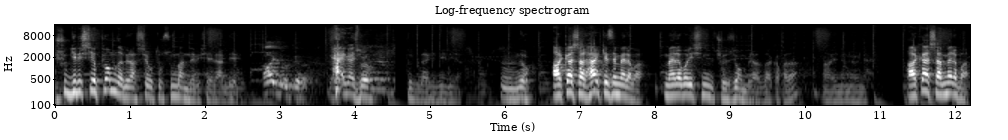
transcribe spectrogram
Şu girişi yapıyorum da biraz şey otursun bende bir şeyler diye. Haydi bakalım. Hey guys bro. Dur bir dakika geliyor. Hmm, yok. Arkadaşlar herkese merhaba. Merhabayı şimdi çözüyorum biraz daha kafada. Aynen öyle. Arkadaşlar merhaba.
